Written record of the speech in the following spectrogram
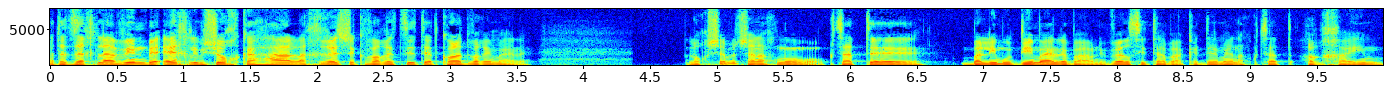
אתה צריך להבין באיך למשוך קהל אחרי שכבר רצית את כל הדברים האלה. לא חושבת שאנחנו קצת uh, בלימודים האלה, באוניברסיטה, באקדמיה, אנחנו קצת ארכאים,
